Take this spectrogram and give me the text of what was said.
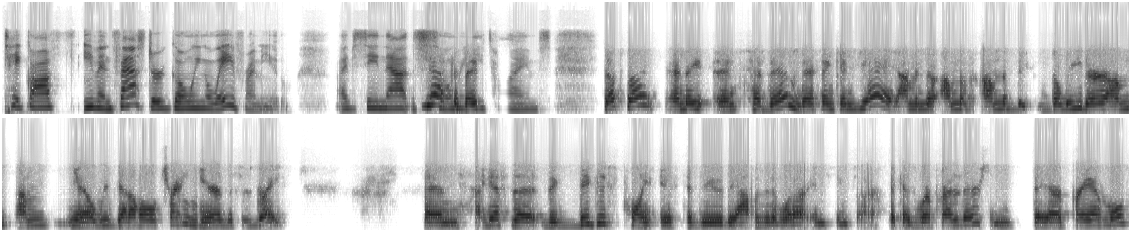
take off even faster going away from you i've seen that Yeah, so 'cause they- many times That's right. And they and to them, they're thinking, "Yay! I'm in the I'm the I'm the the leader. I'm I'm you know we've got a whole train here. This is great." And I guess the the biggest point is to do the opposite of what our instincts are, because we're predators and they are prey animals.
